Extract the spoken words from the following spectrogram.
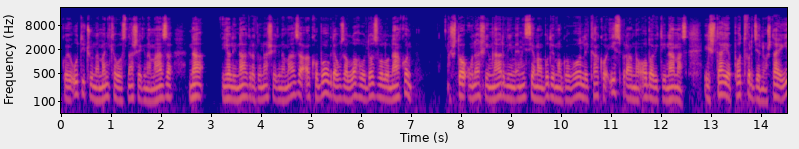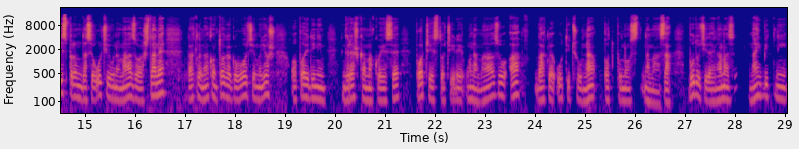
koje utiču na manjkavost našeg namaza, na jeli, nagradu našeg namaza, ako Bog da uz Allahu dozvolu nakon što u našim narodnim emisijama budemo govorili kako ispravno obaviti namaz i šta je potvrđeno, šta je ispravno da se uči u namazu, a šta ne, dakle nakon toga govorit još o pojedinim greškama koje se počesto čine u namazu, a dakle utiču na potpunost namaza. Budući da je namaz najbitniji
